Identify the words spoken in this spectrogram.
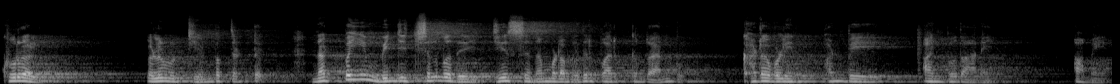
குரல் எழுநூற்றி எண்பத்தெட்டு. நட்பையும் விஞ்சி செல்வது இயேசு நம்மிடம் எதிர்பார்க்கின்ற அன்பு. கடவுளின் பண்பே அன்புதானே. அமேன்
